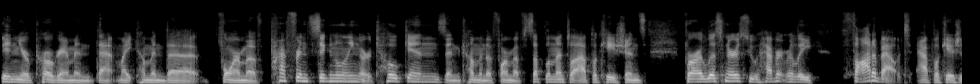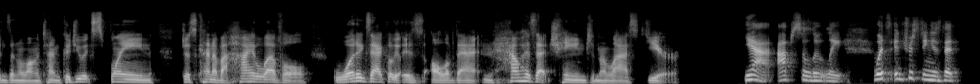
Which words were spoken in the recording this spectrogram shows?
in your program. And that might come in the form of preference signaling or tokens and come in the form of supplemental applications. For our listeners who haven't really thought about applications in a long time, could you explain just kind of a high level what exactly is all of that and how has that changed in the last year? Yeah, absolutely. What's interesting is that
